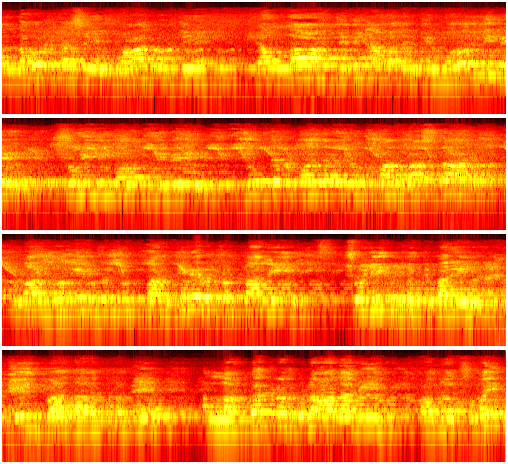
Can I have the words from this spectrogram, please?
আল্লাহর কাছে দোয়া করতেন আল্লাহ, যেদিন আমাদেরকে মরণ দিবে শহীদ মরণ দিবে যুদ্ধের ময়দানে যখন তোমার রাস্তায় তোমার নদীর জন্য তোমার দিনের জন্য আমি শহীদ হতে পারি, এই দোয়া তারা করতে আল্লাহ পাক রব্বুল আলামিন হযরত সুবাইব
